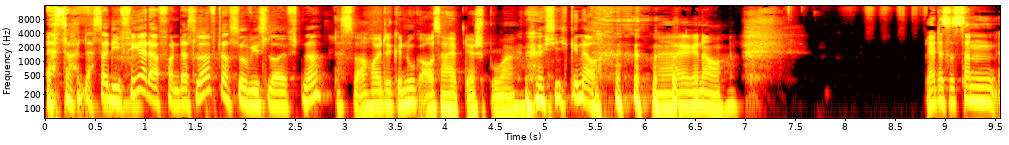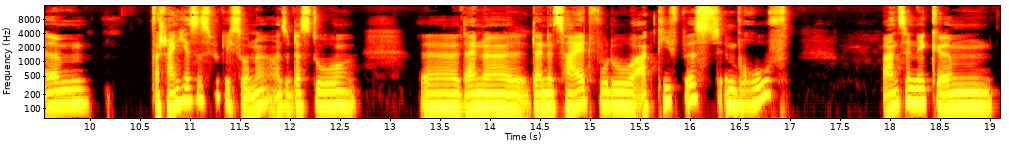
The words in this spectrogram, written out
lass doch, lass doch die Finger davon, das läuft doch so, wie es läuft, ne? Das war heute genug außerhalb der Spur. Richtig, genau. ja, genau. Ja, das ist dann, ähm, wahrscheinlich ist es wirklich so, ne? Also, dass du äh, deine, deine Zeit, wo du aktiv bist im Beruf, wahnsinnig ähm,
